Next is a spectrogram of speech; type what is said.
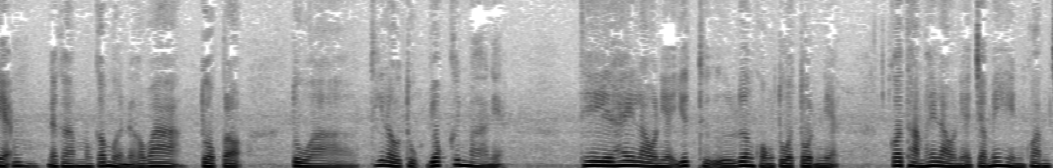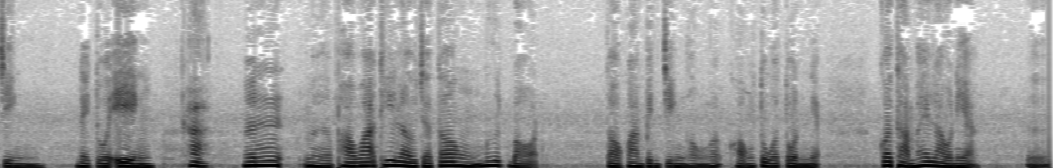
เนี่ยอืมนะคะ มันก็เหมือนกับว่าตัวเปราะตัวที่เราถูกยกขึ้นมาเนี่ย ที่ให้เราเนี่ยยึดถือเรื่องของตัวตนเนี่ย ก็ทำให้เราเนี่ยจะไม่เห็นความจริงในตัวเองค่ะนั้นเหมือภาวะที่เราจะต้องมืดบอดต่อความเป็นจริงของของตัวตนเนี่ย ก็ทำให้เราเนี่ย เอ่อ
